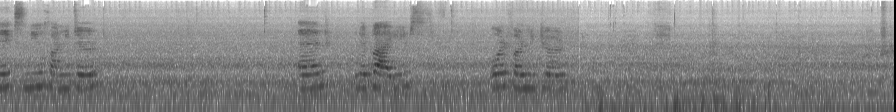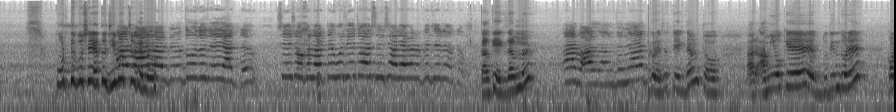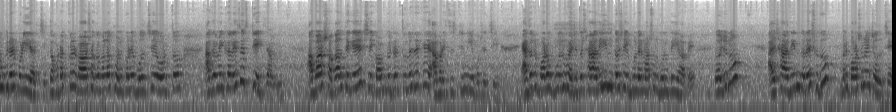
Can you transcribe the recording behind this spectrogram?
furniture and repairs or furniture. পড়তে বসে এত ঝিমাচ্ছ কেন? কালকে এক্সাম না? আর ভালো লাগছে না এক্সাম তো আর আমি ওকে দুদিন ধরে কম্পিউটার পড়িয়ে যাচ্ছি। তো হঠাৎ করে বাবা সকালবেলা ফোন করে বলছে, ওর তো আগামীকাল এসএসটি এক্সাম আবার সকাল থেকে সেই কম্পিউটার তুলে রেখে আবার এসএসটি নিয়ে বসেছি। এতটা বড় ভুল হয়েছে, তো সারাদিন তো সেই ভুলের মাসুল গুনতেই হবে। তো ওই জন্য আজ সারাদিন ধরে শুধু মানে পড়াশোনাই চলছে।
